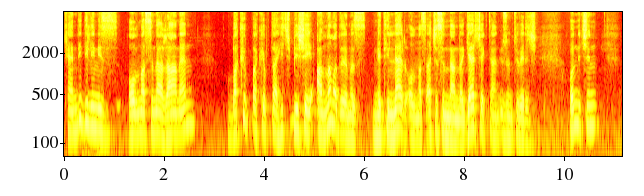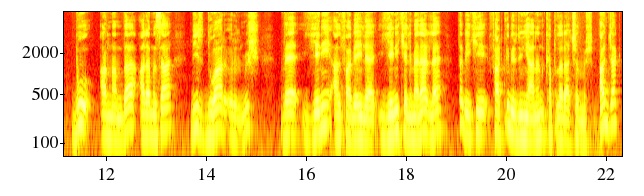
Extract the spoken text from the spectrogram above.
kendi dilimiz olmasına rağmen bakıp bakıp da hiçbir şey anlamadığımız metinler olması açısından da gerçekten üzüntü verici. Onun için bu anlamda aramıza bir duvar örülmüş ve yeni alfabeyle, yeni kelimelerle tabii ki farklı bir dünyanın kapıları açılmış. Ancak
